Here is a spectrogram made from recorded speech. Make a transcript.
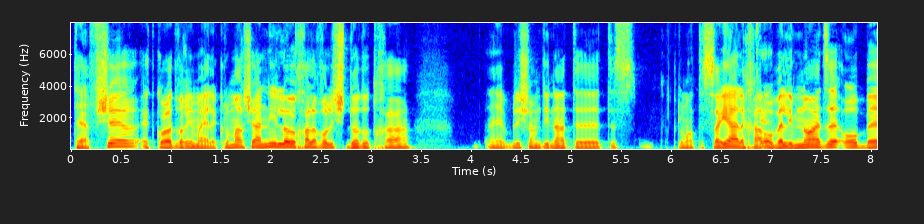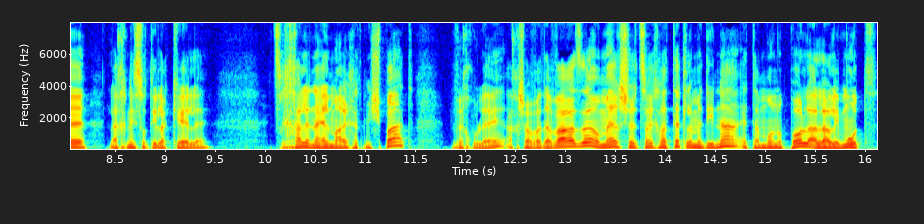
תאפשר את כל הדברים האלה. כלומר, שאני לא אוכל לבוא לשדוד אותך בלי שהמדינה ת, תס, כלומר, תסייע לך כן. או בלמנוע את זה, או בלהכניס אותי לכלא. צריכה לנהל מערכת משפט וכולי. עכשיו, הדבר הזה אומר שצריך לתת למדינה את המונופול על אלימות.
